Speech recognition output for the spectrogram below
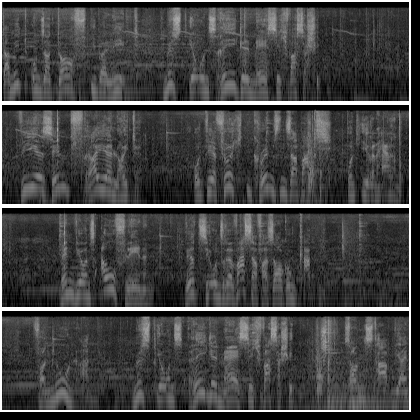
Damit unser Dorf überlebt, müsst ihr uns regelmäßig Wasser schicken. Wir sind freie Leute. Und wir fürchten Crimson Sabbat und ihren Herrn. Wenn wir uns auflehnen, wird sie unsere Wasserversorgung kappen. Von nun an müsst ihr uns regelmäßig Wasser schicken. Sonst haben wir ein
